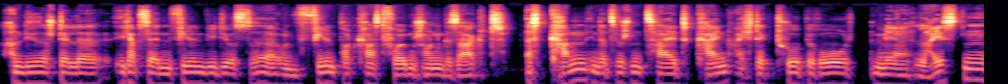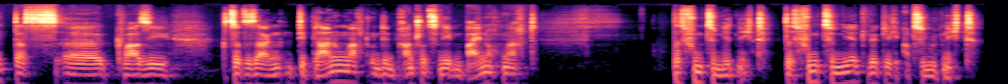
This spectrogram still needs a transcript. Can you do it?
an dieser Stelle, ich habe es ja in vielen Videos äh, und vielen Podcast-Folgen schon gesagt, es kann in der Zwischenzeit kein Architekturbüro mehr leisten, das äh, quasi sozusagen die Planung macht und den Brandschutz nebenbei noch macht, das funktioniert nicht. Das funktioniert wirklich absolut nicht.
